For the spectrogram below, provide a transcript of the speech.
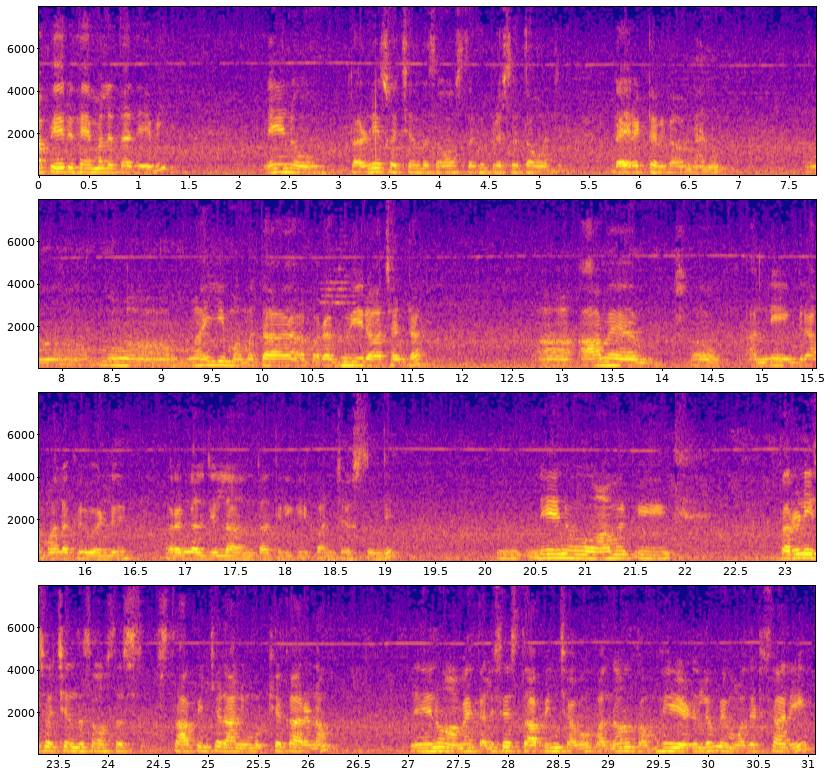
నా పేరు హేమలతాదేవి. నేను తరుణి స్వచ్ఛంద సంస్థకి ప్రస్తుతం డైరెక్టర్గా ఉన్నాను. మా అమ్మాయి మమత రఘువీర్ ఆచంట ఆమె అన్ని గ్రామాలకు వెళ్ళి వరంగల్ జిల్లా అంతా తిరిగి పనిచేస్తుంది. నేను ఆమెకి తరుణి స్వచ్ఛంద సంస్థ స్థాపించడానికి ముఖ్య కారణం నేను ఆమె కలిసే స్థాపించాము. పంతొమ్మిది వందల తొంభై ఏడులో మేము మొదటిసారి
